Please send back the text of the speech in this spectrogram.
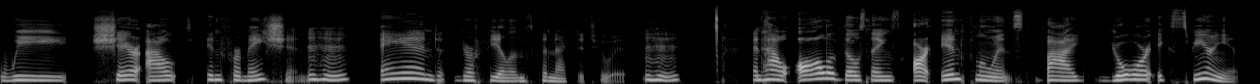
we share out information Mm-hmm. and your feelings connected to it. Mm-hmm. And how all of those things are influenced by your experience.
